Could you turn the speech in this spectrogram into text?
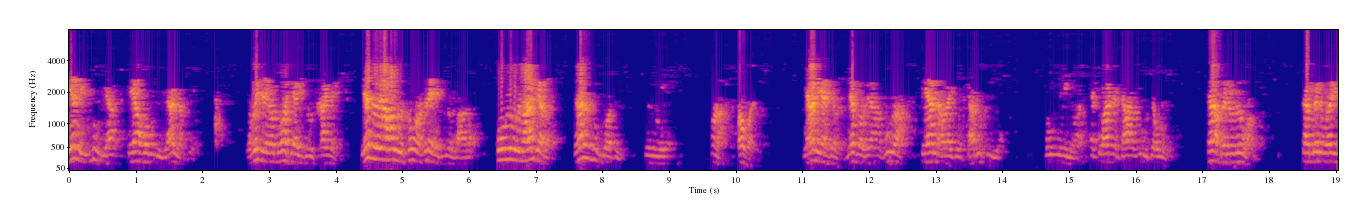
ညနေမှုရတရားဟောမှုရလာတယ်။ဒါပေမဲ့တော့ဆရာကြီးကိုခိုင်းတယ်။မြတ်စွာဘုရားဟောလို့ဆုံးအောင်လှည့်ပြီးတော့လာတော့ကိုလိုလမ်းကြတော့ငါ့ကူတော့သူသင်နေဟုတ်လားဟုတ်ပါတယ်။ ညာနေရကြောမြတ်စွာဘုရားအခုကတရားနာလိုက်တော့ဓာတုရှိရ။ဘုန်းကြီးတော့အကွာတဲ့ဓာတ်အခုအကြောင်းလို့ဒါဘယ်လိုလုပ်အောင်။ကံမဲဝါရီ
